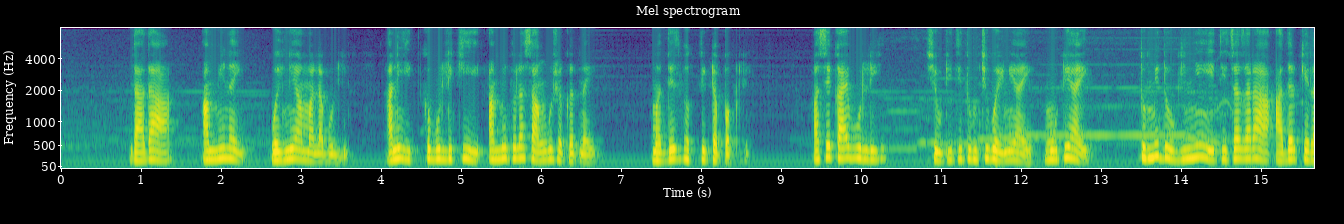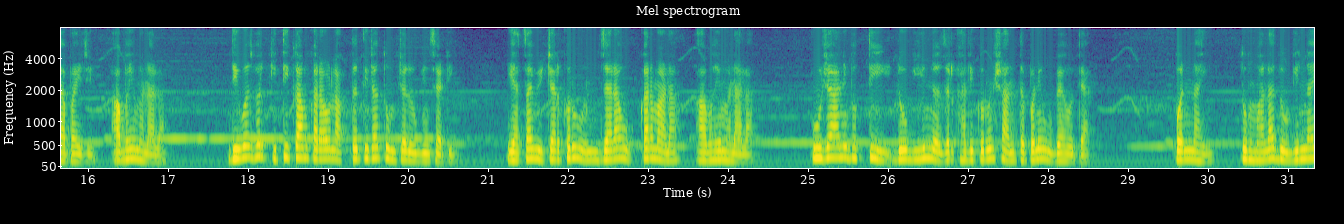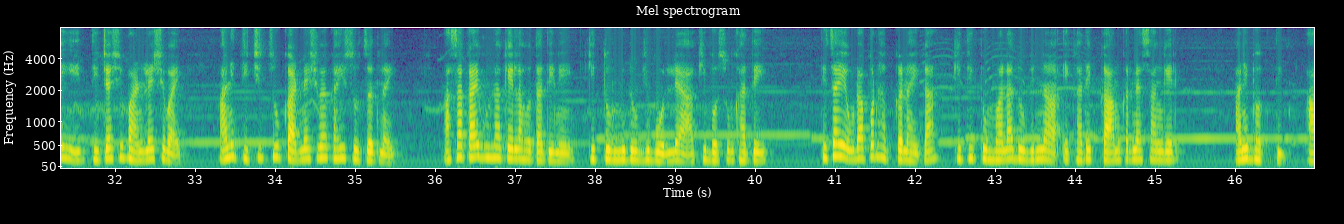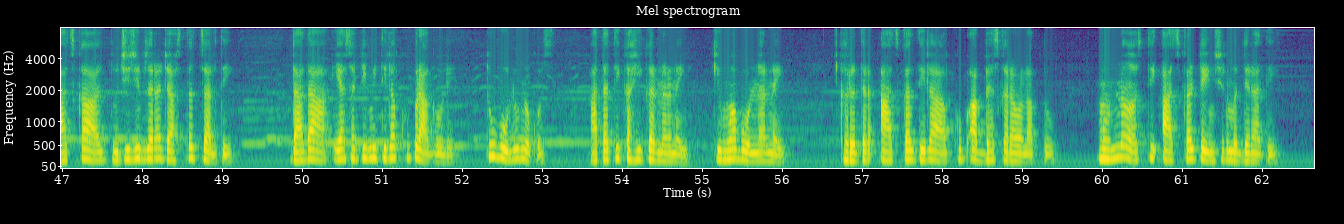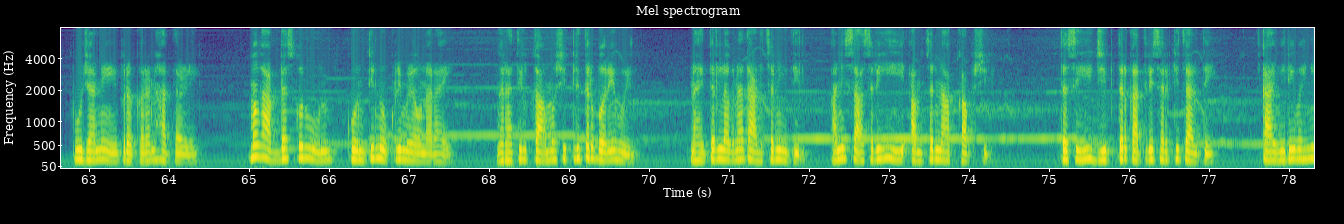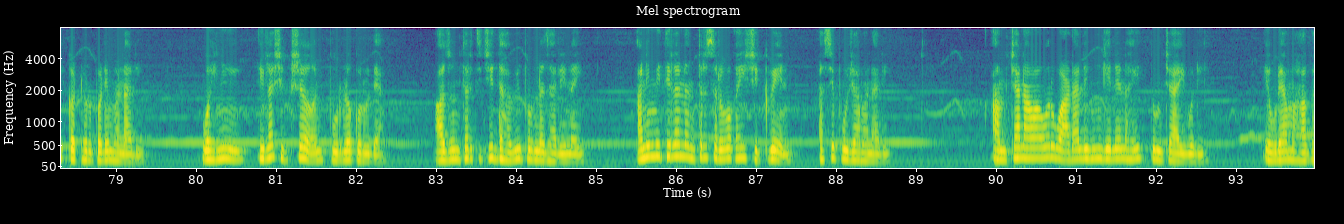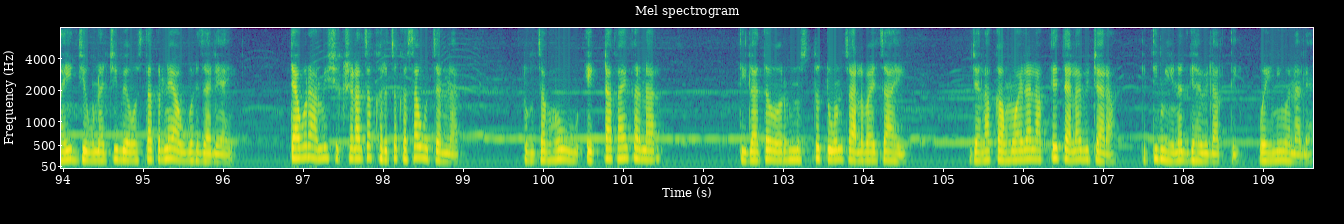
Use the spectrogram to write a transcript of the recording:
दादा आम्ही नाही. वहिनी आम्हाला बोलली. आणि इतकं बोलली की आम्ही तुला सांगू शकत नाही. मध्येच भक्ती टपकली. असे काय बोलली? शेवटी ती तुमची वहिनी आहे मोठी आहे. तुम्ही दोघींनी तिचा जरा आदर केला पाहिजे अभय म्हणाला. दिवसभर किती काम करावं लागतं तिला तुमच्या दोघींसाठी? याचा विचार करून जरा उपकार माना अभय म्हणाला. पूजा आणि भक्ती दोघीही नजर खाली करून शांतपणे उभ्या होत्या. पण नाही. तुम्हाला दोघींनाही तिच्याशी भांडल्याशिवाय आणि तिची चूक काढण्याशिवाय काही सुचत नाही. असा काय गुन्हा केला होता तिने की तुम्ही दोघी बोलल्या की बसून खाते? तिचा एवढा पण हक्क नाही का की ती तुम्हाला दोघींना एखादे काम करण्यास सांगेल? आणि भक्ती आजकाल तुझी जीभ जरा जास्तच चालते. दादा यासाठी मी तिला खूप रागवले. तू बोलू नकोस. आता ती काही करणार नाही किंवा बोलणार नाही. खरं तर आजकाल तिला खूप अभ्यास करावा लागतो. म्हणूनच ती आजकाल टेन्शनमध्ये राहते. पूजाने प्रकरण हाताळले. मग अभ्यास करून कोणती नोकरी मिळवणार आहे? घरातील कामं शिकली तर बरे होईल. नाहीतर लग्नात अडचणी येतील आणि सासरीही आमचं नाक कापशील. तसेही जीप तर कात्रीसारखी चालते. कावेरी वहिनी कठोरपणे म्हणाली. वहिनी तिला शिक्षण पूर्ण करू द्या. अजून तर तिची दहावी पूर्ण झाली नाही. आणि मी तिला नंतर सर्व काही शिकवेन असे पूजा म्हणाली. आमच्या नावावर वाडा लिहून गेले नाहीत तुमचे आईवडील. एवढ्या महागाईत जेवणाची व्यवस्था करणे अवघड झाले आहे. त्यावर आम्ही शिक्षणाचा खर्च कसा उचलणार? तुमचा भाऊ एकटा काय करणार? तिला तर नुसतं तोंड चालवायचं आहे. ज्याला कमवायला लागते त्याला विचारा. किती मेहनत घ्यावी लागते वहिनी म्हणाल्या.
